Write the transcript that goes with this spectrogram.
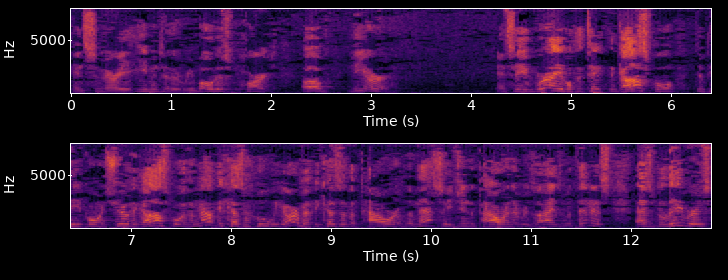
and Samaria, even to the remotest part of the earth. And see, we're able to take the gospel to people and share the gospel with them, not because of who we are, but because of the power of the message and the power that resides within us as believers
